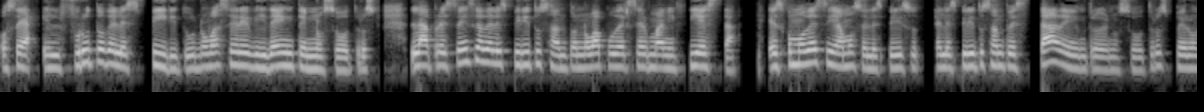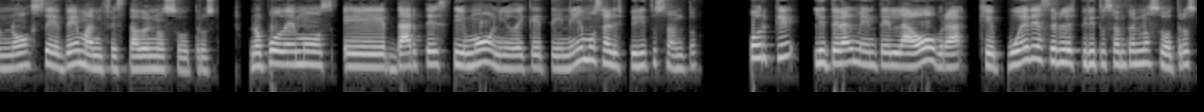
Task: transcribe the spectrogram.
o sea, el fruto del espíritu no va a ser evidente en nosotros. La presencia del Espíritu Santo no va a poder ser manifiesta. Es como decíamos, el Espíritu, el espíritu Santo está dentro de nosotros, pero no se ve manifestado en nosotros. No podemos eh, dar testimonio de que tenemos al Espíritu Santo porque literalmente la obra que puede hacer el Espíritu Santo en nosotros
